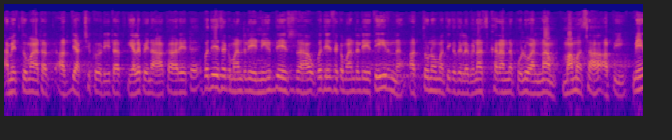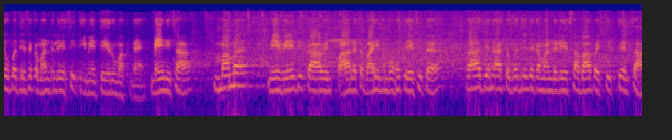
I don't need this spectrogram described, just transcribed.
අමිතුමාටත් අධ්‍යක්ෂකවරීටත් ගැලපෙන ආකාරයට උපදේශක මණ්ඩලයේ නිර්දේශ සහ උපදේශක මණ්ඩලයේ තීරණ අත්නොමතිකදල වෙනස් කරන්න පුළුවන් නම් මම සහ අපි මේ උපදේශක මණ්ඩලයේ සිටීමේ තේරුමක් නැහැ. මේ නිසා මම මේ වේදිකාවෙන් පහලට බහින මොහොතේ සිට රාජනාට උපදේශක මණ්ඩලයේ සභාපතිත්වයෙන් සහ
